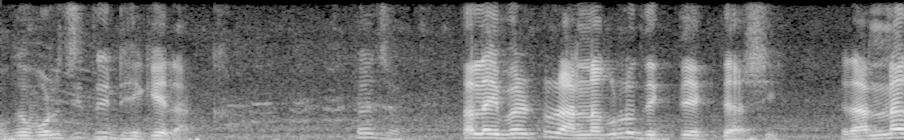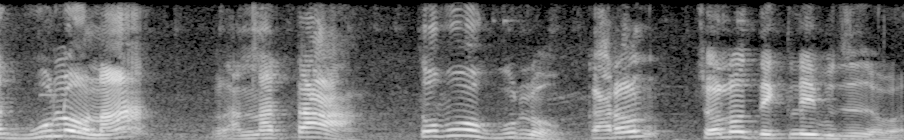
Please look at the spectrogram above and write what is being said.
ওকে বলেছি তুই ঢেকে রাখ। বুঝেছ? তাহলে এবার একটু রান্নাগুলো দেখতে দেখতে আসি। রান্নাগুলো না রান্নাটা তবুও গুলো কারণ চলো দেখলেই বুঝে যাবা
